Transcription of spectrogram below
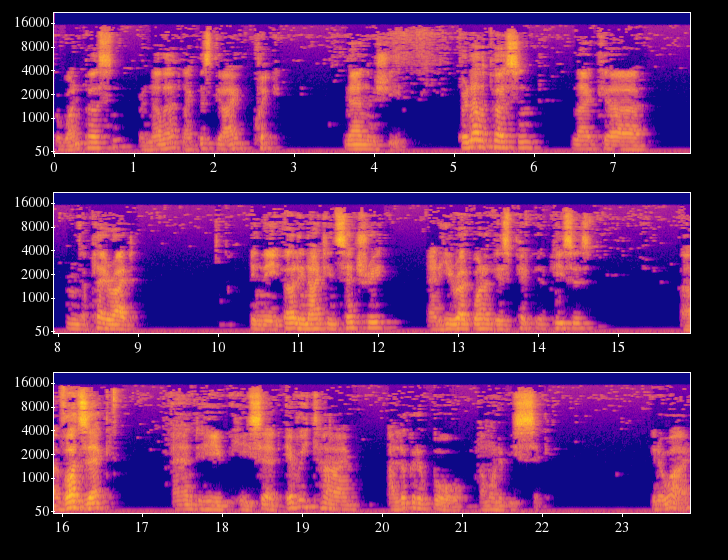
for one person, for another, like this guy, quick, man the machine. For another person, like uh, a playwright in the early 19th century, and he wrote one of his pieces, uh, Wozzeck, and he, he said, Every time I look at a ball, I want to be sick. You know why?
